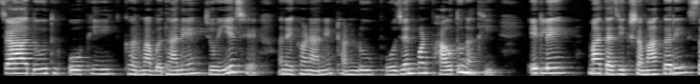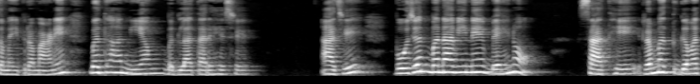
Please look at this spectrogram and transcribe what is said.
ચા, દૂધ, કોફી ઘરમાં બધાને જોઈએ છે અને ઘણાને ઠંડુ ભોજન પણ ફાવતું નથી. એટલે માતાજી ક્ષમા કરે, સમય પ્રમાણે બધા નિયમ બદલાતા રહે છે. આજે ભોજન બનાવીને બહેનો સાથે રમત ગમત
